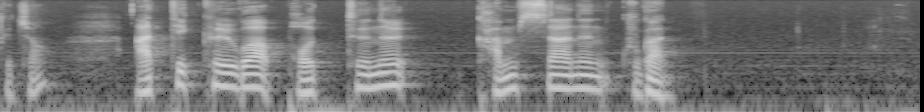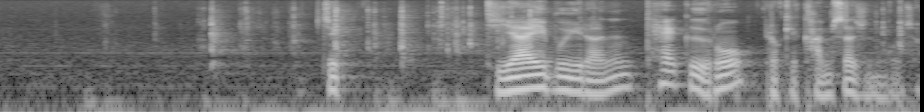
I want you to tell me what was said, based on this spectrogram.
그쵸? 아티클과 버튼을 감싸는 구간 즉 div라는 태그로 이렇게 감싸주는 거죠.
